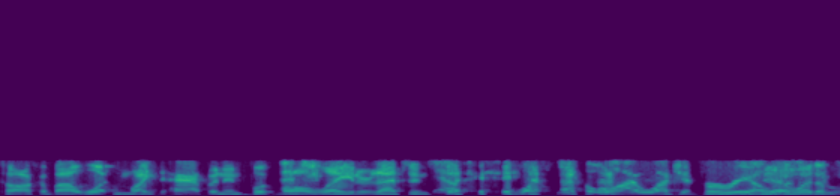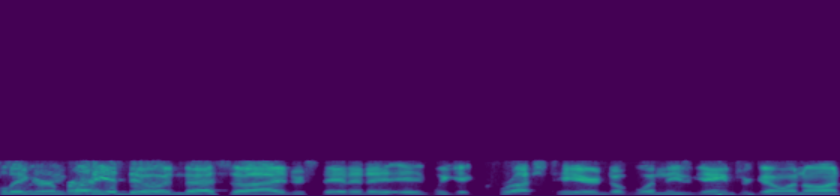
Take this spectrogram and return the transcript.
talk about what might happen in football later? That's insane. Yeah. Why, why watch it for real? Yeah, what, and what are you doing? Uh, so I understand it. It, it. We get crushed here when these games are going on.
